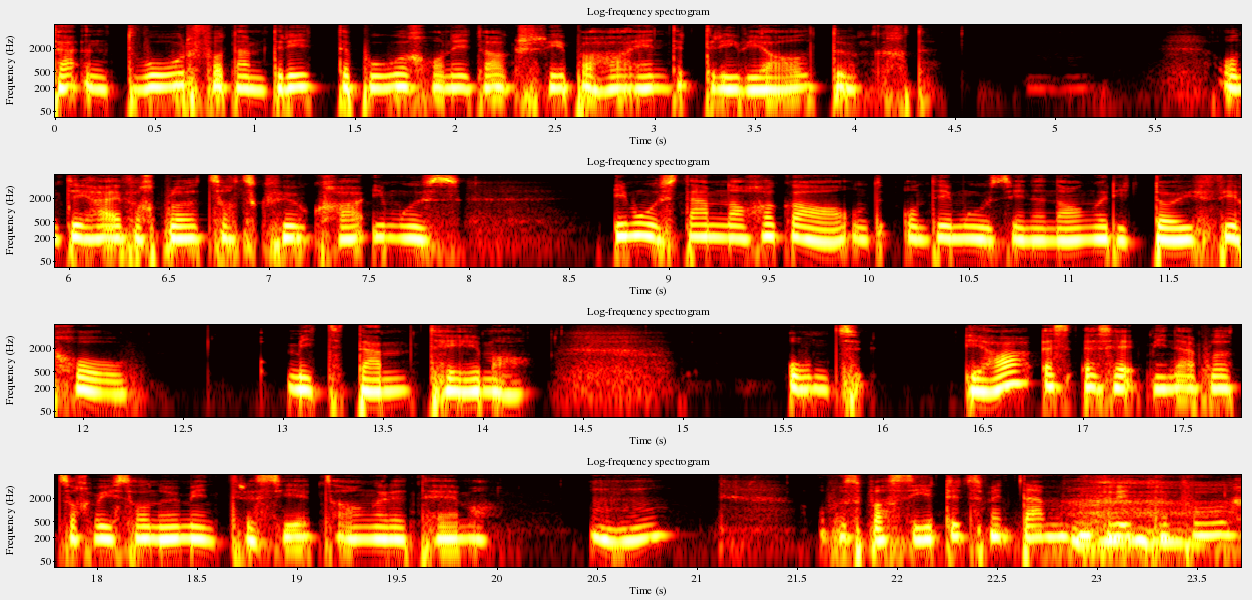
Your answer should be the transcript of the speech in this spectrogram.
der Entwurf von dem dritten Buch, das ich da geschrieben habe, eher trivial gedünkt. Und ich habe einfach plötzlich das Gefühl gehabt, ich muss, ich muss dem nachgehen und, und ich muss in eine andere Teufel kommen mit dem Thema. Und ja, es, es hat mich dann plötzlich wie so nicht mehr interessiert, das andere Thema. Mhm. Was passiert jetzt mit dem dritten Buch?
